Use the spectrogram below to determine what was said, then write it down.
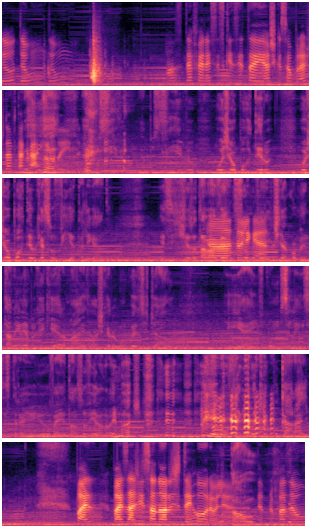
Deu, deu um. Deu um. Umas interferências esquisitas aí. Acho que o seu prédio deve estar caindo aí. É possível, é possível. Hoje é o porteiro. Hoje é o porteiro que assovia, tá ligado? Esses dias eu tava Ah, vendo um tô filme que a gente ia comentar, nem lembro o que, que era mais, eu acho que era alguma coisa de diálogo. E aí ficou um silêncio estranho e o velho tava assoviando lá embaixo. e eu ouvindo daqui pro caralho. Pais- paisagem sonora de terror, olha. Total. Dá pra fazer um,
